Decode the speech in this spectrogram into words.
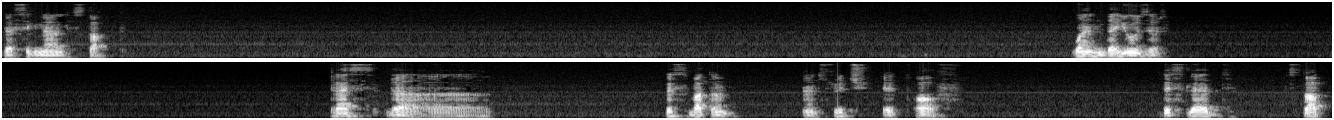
the signal stopped. When the user press the uh, this button and switch it off. This LED stop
